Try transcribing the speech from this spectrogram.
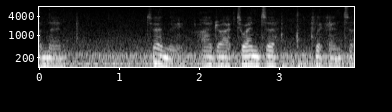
and then turn the iDrive to enter click enter.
